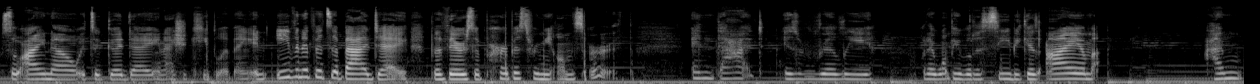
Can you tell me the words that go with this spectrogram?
So I know it's a good day and I should keep living. And even if it's a bad day, that there's a purpose for me on this earth. And that is really what I want people to see because I am I'm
